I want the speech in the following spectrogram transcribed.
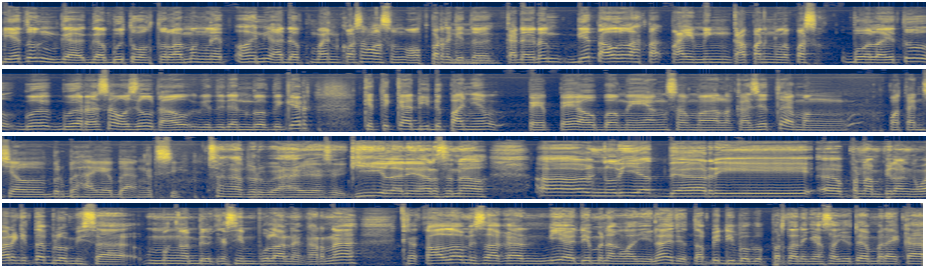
Dia tuh nggak nggak butuh waktu lama ngeliat oh ini ada pemain kosong langsung oper gitu. Kadang-kadang dia tahu lah timing kapan ngelepas bola itu. Gue gue rasa Ozil tahu gitu. Dan gue pikir ketika di depannya Pepe Aubameyang sama Lacazette tuh emang potensial berbahaya banget sih. Sangat berbahaya sih. Gila nih Arsenal. Eh ngelihat dari eh, penampilan kemarin kita belum bisa mengambil kesimpulan ya karena ke- kalau misalkan dia dia menang lawan United tapi di babak pertandingan selanjutnya mereka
